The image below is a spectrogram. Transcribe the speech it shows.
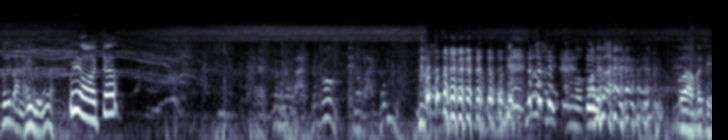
Gue kita anahin dulu lah. Wih, ocel. Wah, aku sih.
